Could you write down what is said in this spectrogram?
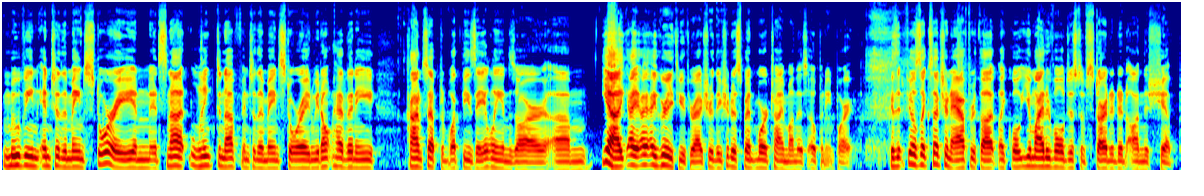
moving into the main story, and it's not linked enough into the main story, and we don't have any concept of what these aliens are. Um, yeah, I, I agree with you, Thrasher. They should have spent more time on this opening part because it feels like such an afterthought. Like, well, you might as well just have started it on the ship.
